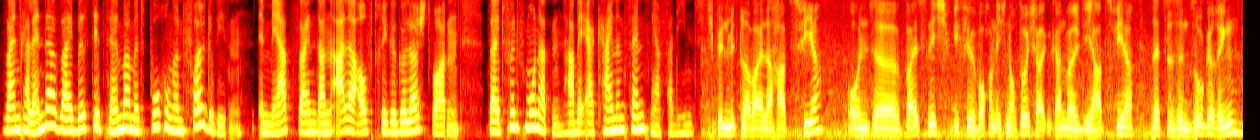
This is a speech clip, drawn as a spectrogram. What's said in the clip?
sein Kalender sei bis Dezember mit Buchungen voll gewesen. Im März seien dann alle Aufträge gelöscht worden. Seit fünf Monaten habe er keinen Cent mehr verdient. Ich bin mittlerweile Hartz IV und äh, weiß nicht, wie viele Wochen ich noch durchhalten kann, weil die Hartz IV-Sätze sind so gering,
